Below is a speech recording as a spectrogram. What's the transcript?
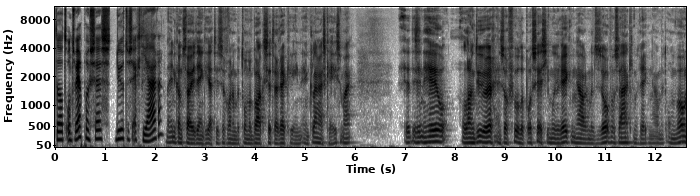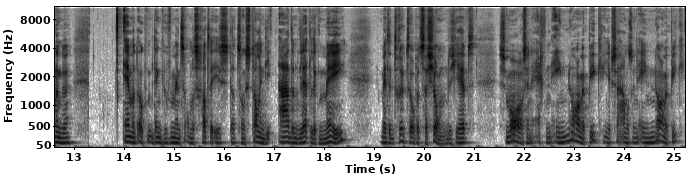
Dat ontwerpproces duurt dus echt jaren? Aan de ene kant zou je denken, ja, het is gewoon een betonnen bak, zet er rekken in en klaar is Kees. Maar het is een heel langdurig en zorgvuldig proces. Je moet rekening houden met zoveel zaken, je moet rekening houden met omwonenden. En wat ook, denk ik, hoeveel mensen onderschatten is dat zo'n stalling die ademt letterlijk mee met de drukte op het station. Dus je hebt s'morgens een echt een enorme piek, je hebt s'avonds een enorme piek.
